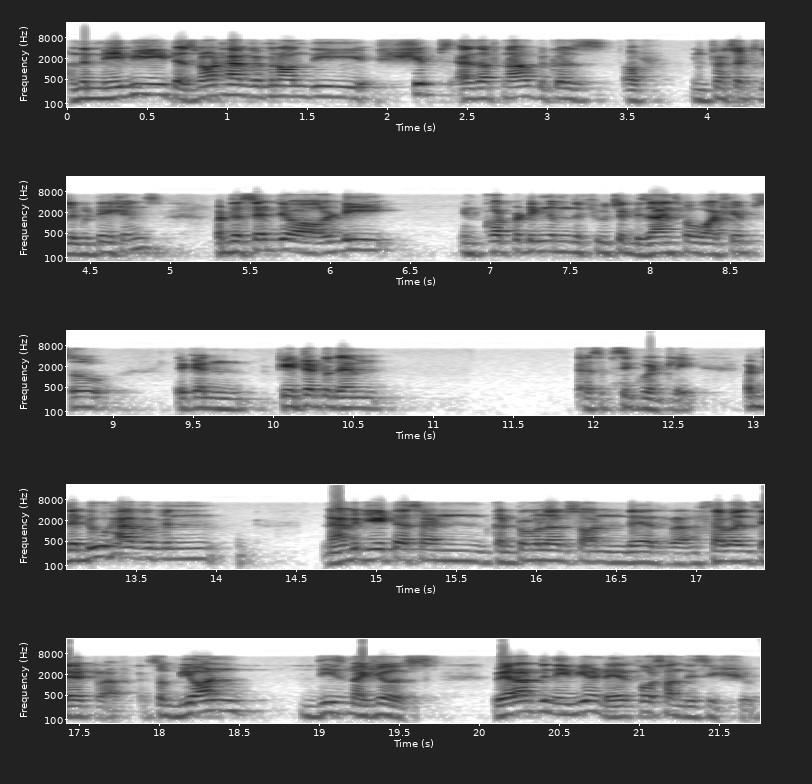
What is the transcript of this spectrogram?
And the Navy does not have women on the ships as of now because of infrastructure limitations. But they said they are already incorporating them in the future designs for warships so they can cater to them uh, subsequently. But they do have women navigators and controllers on their uh, surveillance aircraft. So beyond these measures, where are the Navy and Air Force on this issue?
